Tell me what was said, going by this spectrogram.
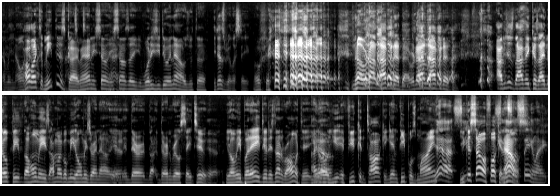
I mean, I would like to meet this guy, man. He sounds. He sounds like. What is he doing now? Is with the. He does real estate. Okay. no, we're not laughing at that. We're not laughing at that. I'm just laughing because I know people, the homies. I'm gonna go meet homies right now, and, Yeah. and they're they're in real estate too. Yeah. You know what I mean? But hey, dude, there's nothing wrong with it. You I know, know. you if you can talk and get in people's minds, Yeah. you can sell a fucking see, that's what I'm house. saying, like,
